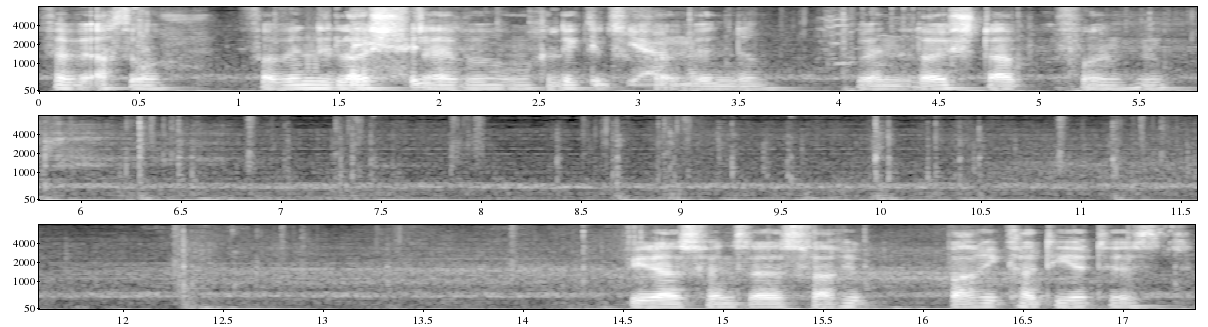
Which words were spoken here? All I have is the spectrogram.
Ver Achso, verwende Leuchtstäbe, um Relikte zu verwenden. Verwende Leuchtstab gefunden. Wieder das Fenster, das barrikadiert ist.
